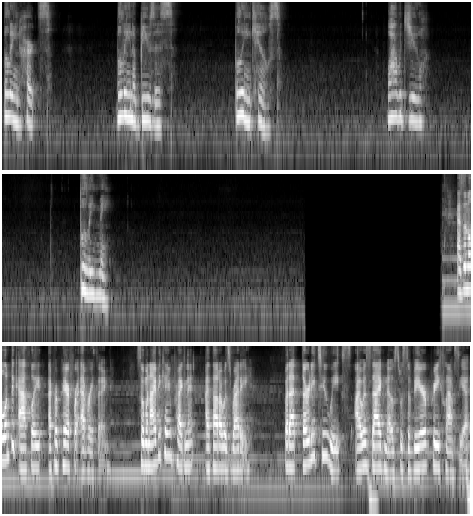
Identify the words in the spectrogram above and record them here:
Bullying hurts. Bullying abuses. Bullying kills. Why would you bully me? As an Olympic athlete, I prepare for everything. So when I became pregnant, I thought I was ready. But at 32 weeks, I was diagnosed with severe preeclampsia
